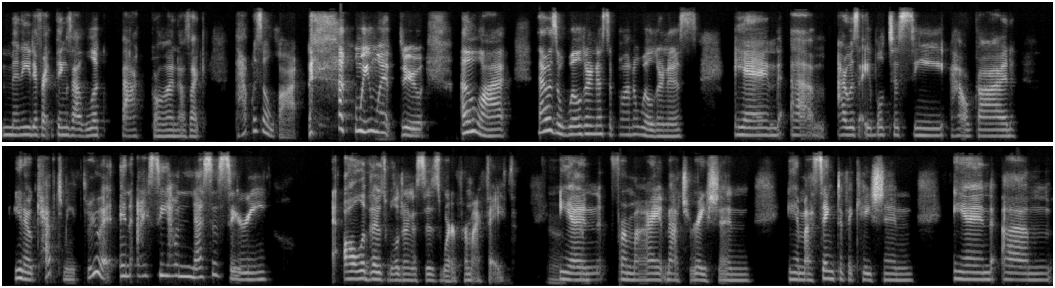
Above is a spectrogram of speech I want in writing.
many different things I look back on. I was like, that was a lot. we went through a lot. That was a wilderness upon a wilderness. And um, I was able to see how God, you know, kept me through it. And I see how necessary all of those wildernesses were for my faith yeah. and for my maturation and my sanctification. And um,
